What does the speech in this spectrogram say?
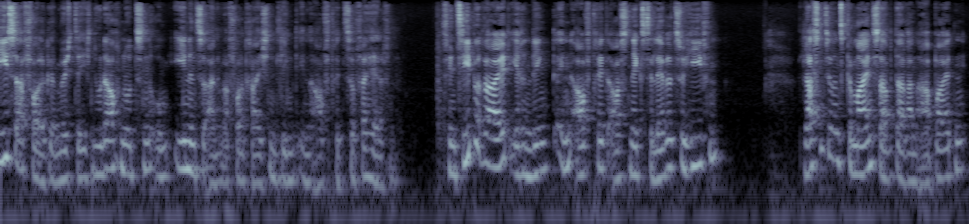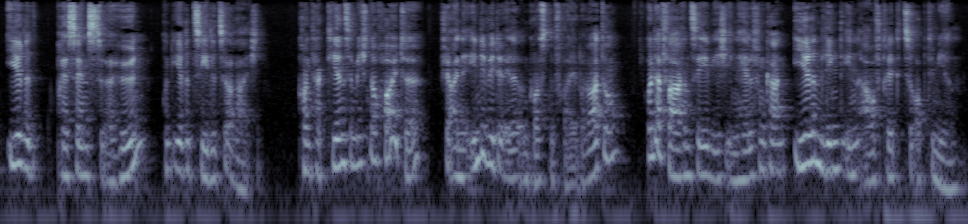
Diese Erfolge möchte ich nun auch nutzen, um Ihnen zu einem erfolgreichen LinkedIn-Auftritt zu verhelfen. Sind Sie bereit, Ihren LinkedIn-Auftritt aufs nächste Level zu hieven? Lassen Sie uns gemeinsam daran arbeiten, Ihre Präsenz zu erhöhen und Ihre Ziele zu erreichen. Kontaktieren Sie mich noch heute für eine individuelle und kostenfreie Beratung und erfahren Sie, wie ich Ihnen helfen kann, Ihren LinkedIn-Auftritt zu optimieren.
